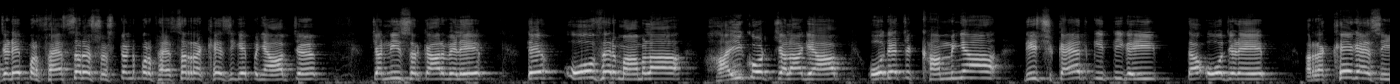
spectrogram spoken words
ਜਿਹੜੇ ਪ੍ਰੋਫੈਸਰ ਅਸਿਸਟੈਂਟ ਪ੍ਰੋਫੈਸਰ ਰੱਖੇ ਸੀਗੇ ਪੰਜਾਬ 'ਚ, ਚੰਨੀ ਸਰਕਾਰ ਵੇਲੇ, ਤੇ ਉਹ ਫਿਰ ਮਾਮਲਾ ਹਾਈ ਕੋਰਟ ਚਲਾ ਗਿਆ। ਉਹਦੇ 'ਚ ਖਾਮੀਆਂ ਦੀ ਸ਼ਿਕਾਇਤ ਕੀਤੀ ਗਈ ਤਾਂ ਉਹ ਜਿਹੜੇ ਰੱਖੇ ਗਏ ਸੀ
